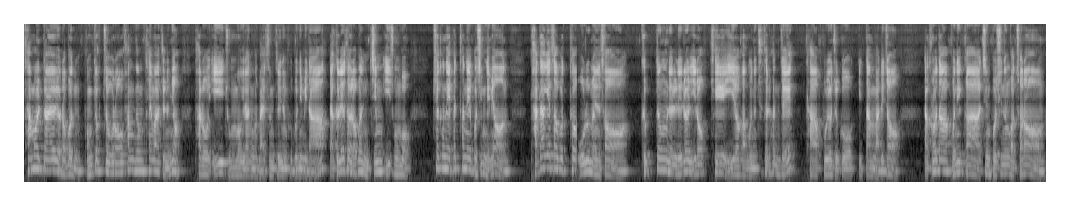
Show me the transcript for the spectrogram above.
3월달 여러분 본격적으로 황금 테마주는요. 바로 이 종목이라는 걸 말씀드리는 부분입니다. 자, 그래서 여러분 지금 이 종목 최근의 패턴을 보시면 되면 바닥에서부터 오르면서 급등 랠리를 이렇게 이어가고 있는 추세를 현재 다 보여주고 있단 말이죠. 자, 그러다 보니까 지금 보시는 것처럼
